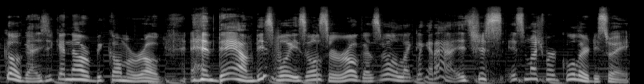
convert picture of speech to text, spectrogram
you go, guys. You can now become a rogue. And damn, this boy is also rogue as well. Like, look at that. It's just, it's much more cooler this way.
